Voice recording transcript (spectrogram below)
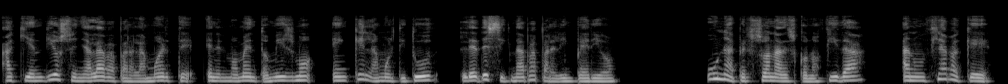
á quien dios señalaba para la muerte en el momento mismo en que la multitud le designaba para el imperio. Una persona desconocida anunciaba que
